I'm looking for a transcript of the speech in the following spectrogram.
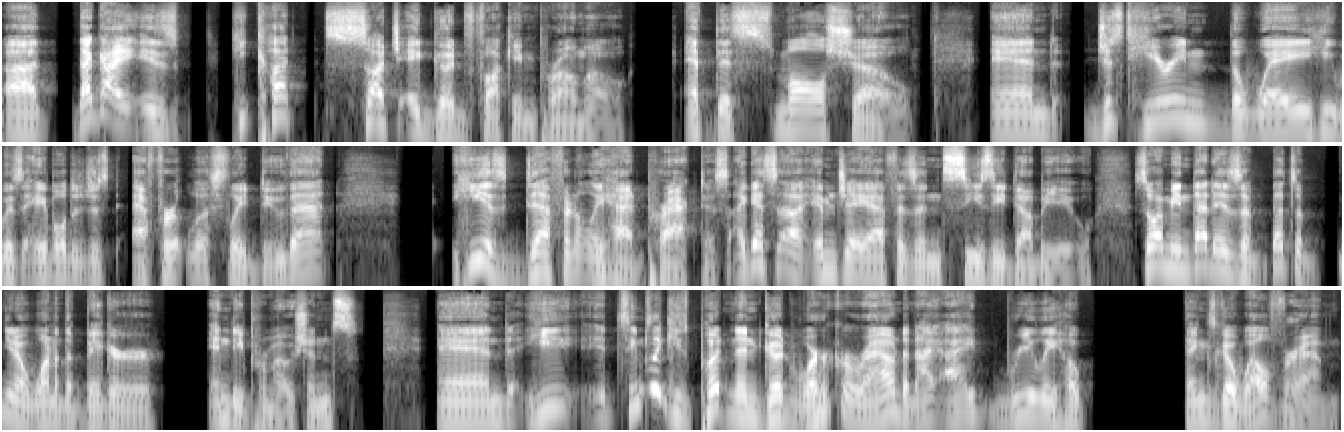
Uh, that guy is he cut such a good fucking promo at this small show, and just hearing the way he was able to just effortlessly do that. He has definitely had practice. I guess uh, MJF is in CZW, so I mean that is a that's a you know one of the bigger indie promotions, and he it seems like he's putting in good work around, and I I really hope things go well for him.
